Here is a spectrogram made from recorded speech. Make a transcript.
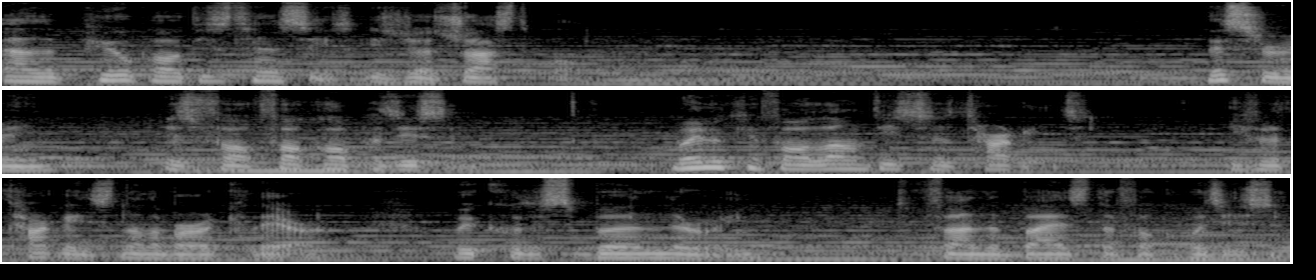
and the pupil distances is adjustable. This ring is for focal position. We're looking for long distance target if the target is not very clear, we could the ring to find the best focal position.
